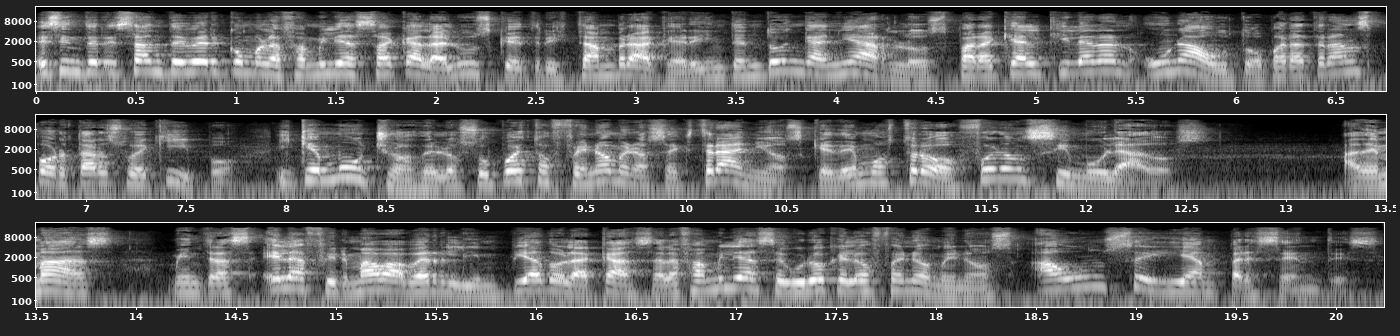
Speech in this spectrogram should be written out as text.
Es interesante ver cómo la familia saca a la luz que Tristan Bracker intentó engañarlos para que alquilaran un auto para transportar su equipo y que muchos de los supuestos fenómenos extraños que demostró fueron simulados. Además, mientras él afirmaba haber limpiado la casa, la familia aseguró que los fenómenos aún seguían presentes.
